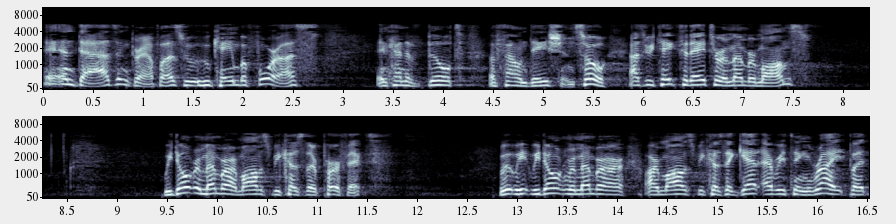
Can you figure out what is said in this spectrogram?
and dads and grandpas who, who came before us and kind of built a foundation. So, as we take today to remember moms, we don't remember our moms because they're perfect. We, we, we, don't remember our, our moms because they get everything right, but,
